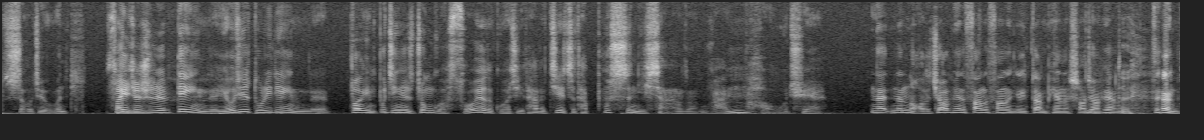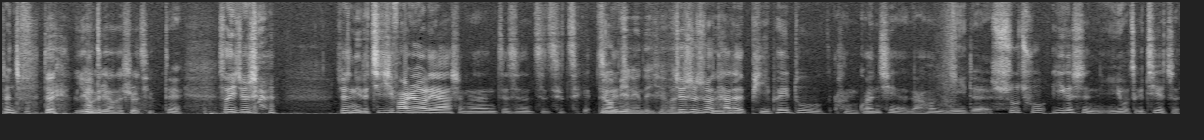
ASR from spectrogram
时候就有问题。所以就是电影的，尤其是独立电影的放映，不仅仅是中国，所有的国际，它的介质它不是你想象中完好无缺。那那老的胶片放着放着给你断片了，烧胶片了，对 这很正常。对，也有这样的事情，对所以就是就是你的机器发热了呀，什么，这是这这这个都要这个面临的一些问题。就是说它的嗯匹配度很关键，然后你的输出，一个是你有这个介质，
